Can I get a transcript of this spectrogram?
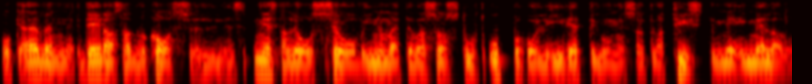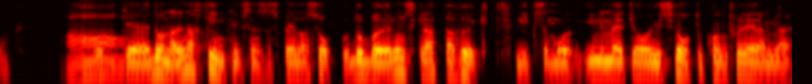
Och även deras advokat eh, nästan låg och sov inom att det var så stort uppehåll i rättegången så att det var tyst med, emellan dem. Ah. Och eh, då när den här filmklippsen så spelas upp, och då börjar de skratta högt. Liksom. Och i och med att jag har ju svårt att kontrollera mina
